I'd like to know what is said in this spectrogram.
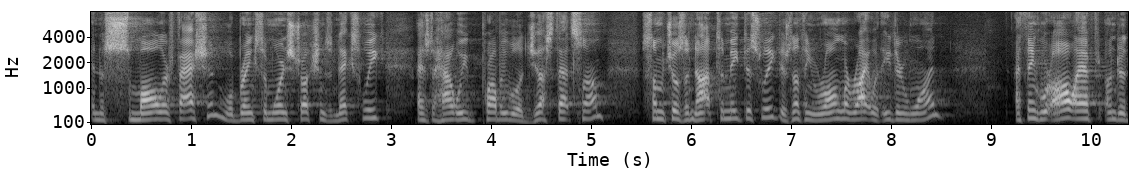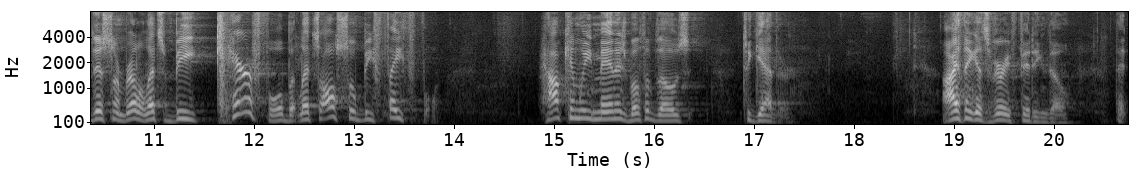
in a smaller fashion. We'll bring some more instructions next week as to how we probably will adjust that some. Some chose not to meet this week. There's nothing wrong or right with either one. I think we're all after, under this umbrella. Let's be careful, but let's also be faithful. How can we manage both of those together? I think it's very fitting, though, that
